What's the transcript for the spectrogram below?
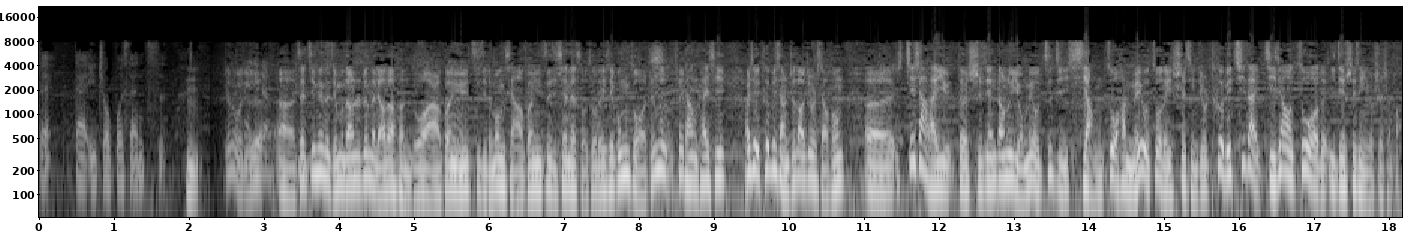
对，大概一周播三次。嗯。真的，我觉得呃，在今天的节目当中，真的聊到很多啊，关于自己的梦想，关于自己现在所做的一些工作，真的非常的开心。而且特别想知道，就是小峰，呃，接下来的时间当中有没有自己想做还没有做的事情，就是特别期待即将要做的一件事情，又是什么？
